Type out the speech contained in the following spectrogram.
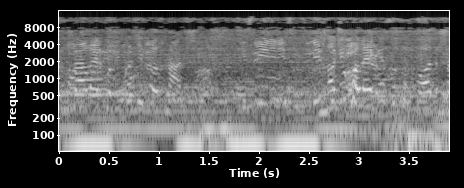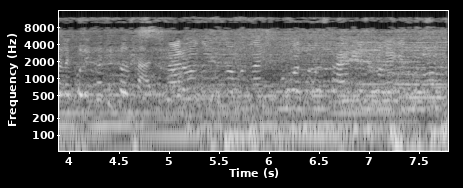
su te podržale, koliko ti to znači? Nisam se ništa Mnogi kolege su te podržale, koliko ti to znači? Naravno da mi mnogo znači pogotovo starije kolege koji su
